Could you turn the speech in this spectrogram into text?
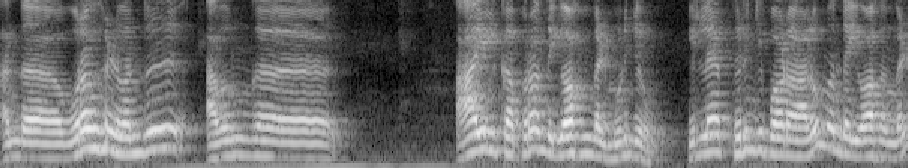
அந்த உறவுகள் வந்து அவங்க ஆயுளுக்கு அப்புறம் அந்த யோகங்கள் முடிஞ்சிடும் இல்லை பிரிஞ்சு போனாலும் அந்த யோகங்கள்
